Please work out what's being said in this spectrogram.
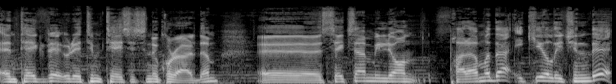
entegre üretim tesisini kurardım. Ee, 80 milyon paramı da 2 yıl içinde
